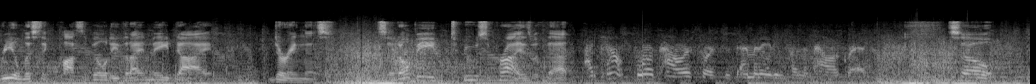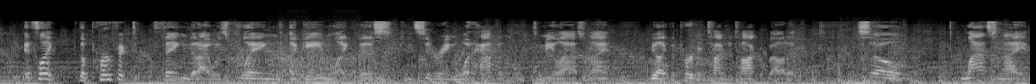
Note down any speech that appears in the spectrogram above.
realistic possibility that I may die during this, so don't be too surprised with that. I count four power sources emanating from the power grid. So, it's like the perfect thing that I was playing a game like this, considering what happened to me last night. It'd be like the perfect time to talk about it. So, last night,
